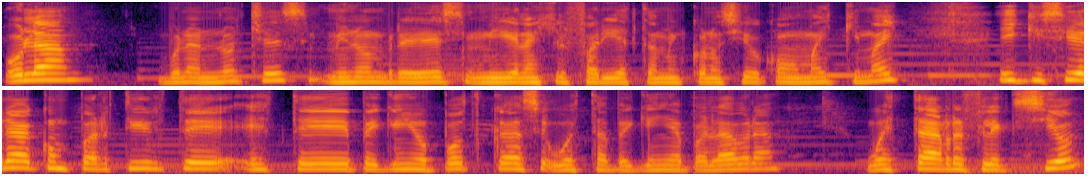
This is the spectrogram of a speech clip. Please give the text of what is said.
Hola, buenas noches. Mi nombre es Miguel Ángel Farías, también conocido como Mikey Mike, y quisiera compartirte este pequeño podcast o esta pequeña palabra o esta reflexión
